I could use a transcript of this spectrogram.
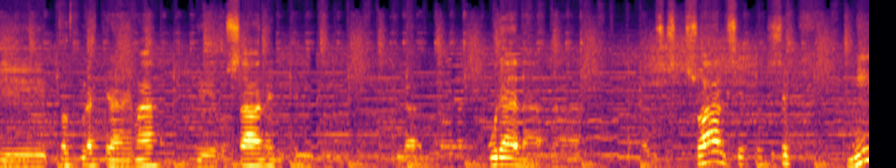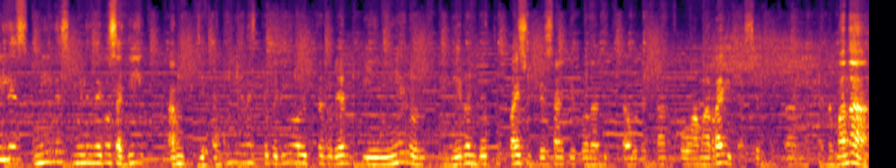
Eh, torturas que además eh, rozaban el, la, cura de la, abuso sexual, ¿cierto? Entonces, miles, miles, miles de cosas. Aquí, aquí en este periodo dictatorial vinieron, vinieron de otros países, ustedes saben que todas las dictaduras están como amarraditas, ¿cierto? Están hermanadas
